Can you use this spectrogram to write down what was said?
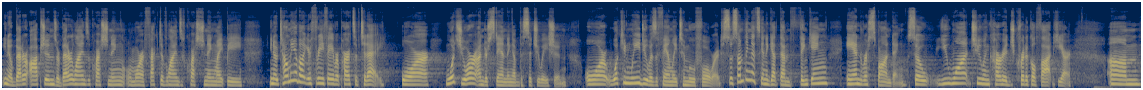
you know, better options or better lines of questioning or more effective lines of questioning might be, you know, tell me about your three favorite parts of today, or what's your understanding of the situation, or what can we do as a family to move forward? So, something that's going to get them thinking and responding. So, you want to encourage critical thought here. Um,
